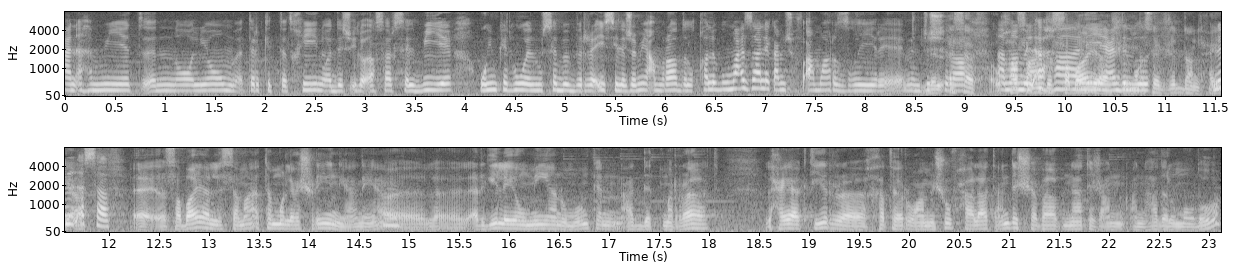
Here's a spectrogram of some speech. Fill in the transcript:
عن أهمية إنه اليوم ترك التدخين وقديش له آثار سلبية ويمكن هو المسبب الرئيسي لجميع أمراض القلب ومع ذلك عم نشوف أعمار صغيرة منتشره للأسف أمام عند الأهالي الصبايا عند شيء ال- مؤسف جدا الحقيقة. للأسف. آه، صبايا لسه ما العشرين يعني آه، الأرجيلة يوميا وممكن عدة مرات. الحقيقة كثير آه، خطر وعم نشوف حالات عند الشباب ناتج عن عن هذا الموضوع.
